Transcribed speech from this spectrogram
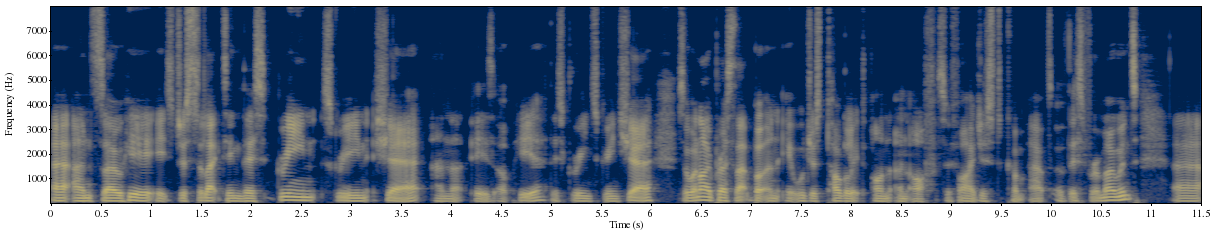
uh, and so here it's just selecting this green screen share, and that is up here. This green screen share. So when I press that button, it will just toggle it on and off. So if I just come out of this for a moment, uh,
